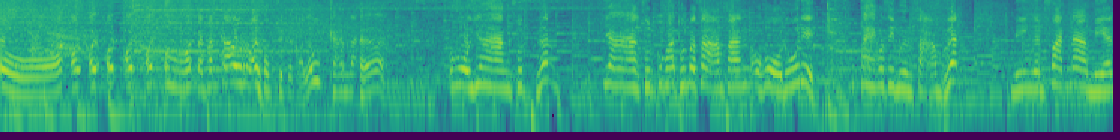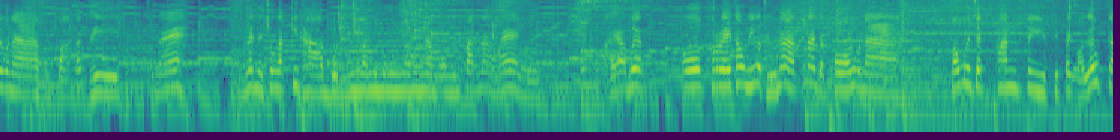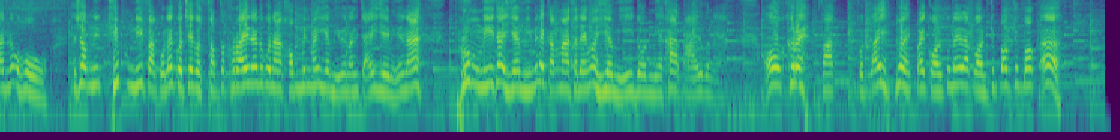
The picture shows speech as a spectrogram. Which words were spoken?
โอ้ยโอ้ยโอ้ยโอ้ยโอ้ยโอ้ยแปดพันเก้าร้อยหกสิบไปก่อนแล้วกันนะเออ โอ้โหอย่างสุดเพื่อน อย่างสุดกูพาทุนมาสามพันโอ้โห ดูดิ แตกมาสี่หมื่นสามเพื่อน มีเงินฟาดหน้าเมียด้วยนะผมปากสักที ใช่ไหมผมเล่นในช่วงลัคกี้ไทม์บนงุมงำงุมงำงุมงำงุมงเอาเงินฟาดหน้าแม่งเลย ไปครับเพื่อน โอเคเท่านี้ก็ถือน่าน่าจะพอด้วยนะสองหมื่นเจ็ดพันสี่สิบไปก่อนแล้วกันนะโอ้โห ถ้าชอบนี้คลิปนี้ฝากกดไลค์กดแชร์กด subscribe นะทุกคนนะคอมเมนต์มาให้เฮียหมีเป็นกำลังใจให้เฮียหมีนะ พรุ่งนี้ถ้าเฮียหมีไม่ได้กลับมาแสดงว่าเฮียหมีโดนเมียฆ่าตายทุกคนนะโอเค ฝากกดไลค์ด้วยไปก่อนคุณนายลาก่อนจุ๊บป๊อกจุ๊บป๊อกเออ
